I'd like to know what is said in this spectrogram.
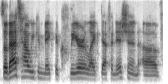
So that's how we can make the clear like definition of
